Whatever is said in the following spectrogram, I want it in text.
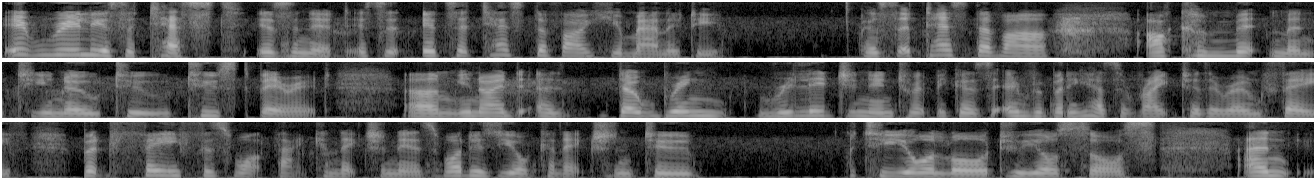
it really is a test, isn't it? It's a, it's a test of our humanity. It's a test of our our commitment, you know, to to spirit. Um, you know, I, I don't bring religion into it because everybody has a right to their own faith. But faith is what that connection is. What is your connection to to your Lord, to your source. And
